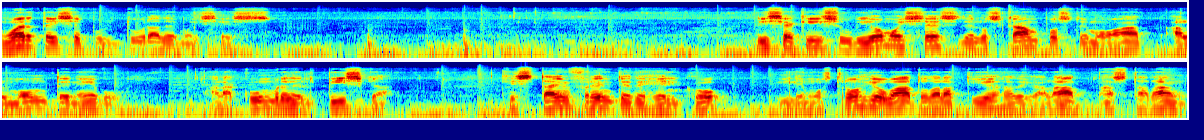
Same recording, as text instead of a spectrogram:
Muerte y sepultura de Moisés. Dice aquí, subió Moisés de los campos de Moab al monte Nebo, a la cumbre del Pisga, que está enfrente de Jericó, y le mostró Jehová toda la tierra de Galat hasta Dan,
